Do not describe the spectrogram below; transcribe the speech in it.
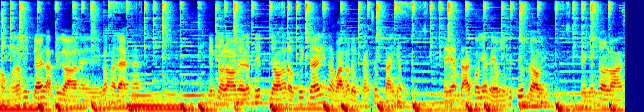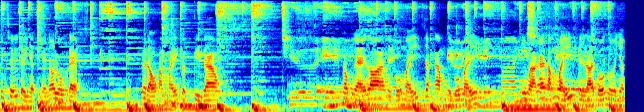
Thùng mà nó thiết kế làm cái g này rất là đẹp ha. Những đôi loa relative do nó được thiết kế và nó được sản xuất tại Nhật thì em đã có giới thiệu những cái trước rồi. Thì những đôi loa xuất xứ từ Nhật thì nó luôn đẹp. Cái độ thẩm mỹ cực kỳ cao. Công nghệ loa thì của Mỹ, chất âm thì của Mỹ. Nhưng mà cái thẩm mỹ thì lại của người Nhật.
